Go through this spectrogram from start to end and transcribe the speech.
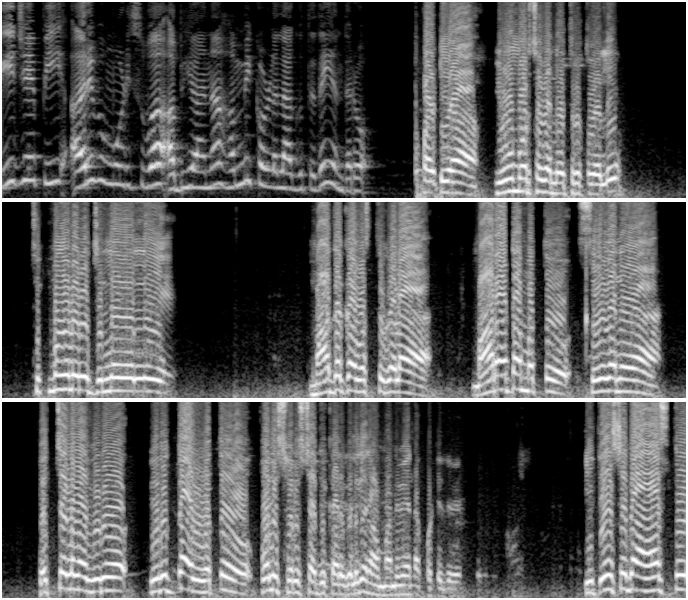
ಬಿಜೆಪಿ ಅರಿವು ಮೂಡಿಸುವ ಅಭಿಯಾನ ಹಮ್ಮಿಕೊಳ್ಳಲಾಗುತ್ತದೆ ಎಂದರು. ಪಾರ್ಟಿಯ ಯುವ ಮೋರ್ಚಾದ ನೇತೃತ್ವದಲ್ಲಿ ಚಿಕ್ಕಮಗಳೂರು ಜಿಲ್ಲೆಯಲ್ಲಿ ಮಾದಕ ವಸ್ತುಗಳ ಮಾರಾಟ ಮತ್ತು ಸೇವನೆಯ ಹೆಚ್ಚಳದ ವಿರೋ, ವಿರುದ್ಧ ಇವತ್ತು ಪೊಲೀಸ್ ವರಿಷ್ಠಾಧಿಕಾರಿಗಳಿಗೆ ನಾವು ಮನವಿಯನ್ನು ಕೊಟ್ಟಿದ್ದೇವೆ. ಈ ದೇಶದ ಆಸ್ತಿ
